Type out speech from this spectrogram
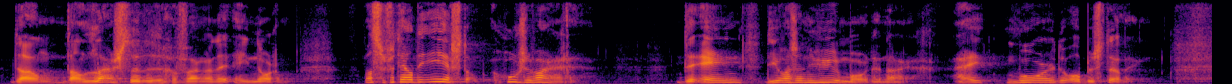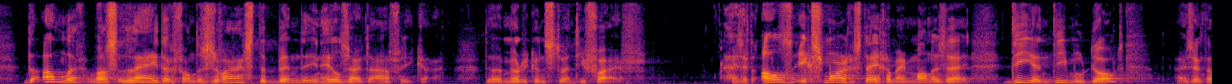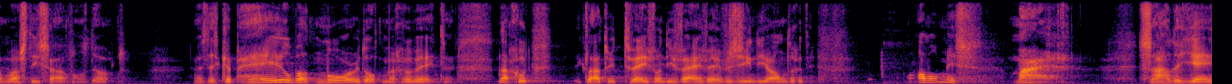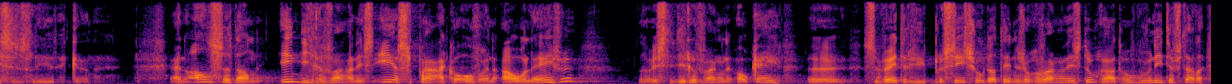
dan, dan luisterden de gevangenen enorm. Want ze vertelden eerst hoe ze waren. De een die was een huurmoordenaar. Hij moorde op bestelling. De ander was leider van de zwaarste bende in heel Zuid-Afrika, de Americans 25. Hij zegt, als ik s'morgens tegen mijn mannen zei, die en die moet dood, hij zegt, dan was die s'avonds dood. Hij zegt, ik heb heel wat moorden op me geweten. Nou goed, ik laat u twee van die vijf even zien, die andere, allemaal mis. Maar ze hadden Jezus leren kennen. En als ze dan in die gevangenis eerst spraken over een oude leven, dan wisten die gevangenen, oké, eh, ze weten hier precies hoe dat in zo'n gevangenis toegaat, dat hoeven we niet te vertellen.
